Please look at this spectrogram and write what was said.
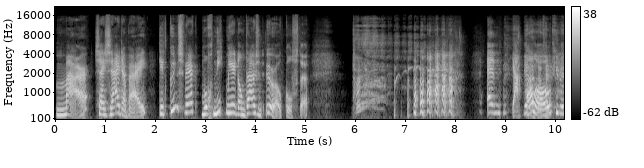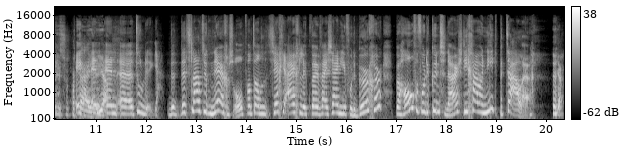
Maar zij zei daarbij: dit kunstwerk mocht niet meer dan 1000 euro kosten. en ja, Ja, hallo. dat heb je bij dit soort Ik, partijen. en ja. en eh, toen, ja, dit, dit slaat natuurlijk nergens op. Want dan zeg je eigenlijk, wij, wij zijn hier voor de burger. Behalve voor de kunstenaars, die gaan we niet betalen. ja.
